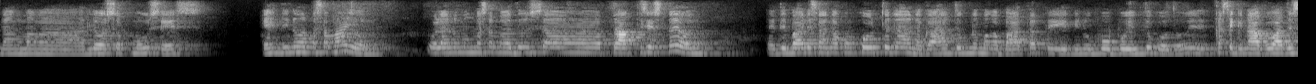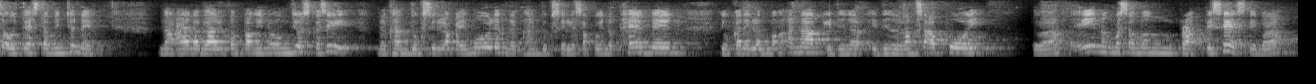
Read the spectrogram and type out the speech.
ng mga laws of Moses, eh hindi naman masama yun. Wala namang masama doon sa practices na yun. Eh di bali sana kung kulto na, naghahandog ng mga bata at eh, binubobo yung dugo. Do, eh, kasi ginagawa din sa Old Testament yun eh na kaya nagalit ang Panginoong Diyos kasi naghandog sila kay Molech, naghandog sila sa Queen of Heaven, yung kanilang mga anak, idina, idinarang sa apoy, di ba? Eh, nang masamang practices, di ba?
